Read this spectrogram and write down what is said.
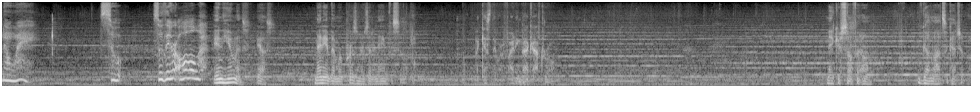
No way. So, so they're all. Inhumans, yes. Many of them were prisoners at an AIM facility. I guess they were fighting back after all. Make yourself at home. We've got lots to catch up on.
